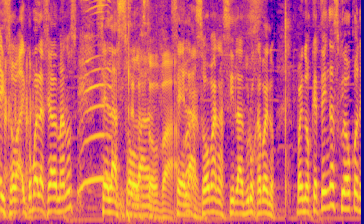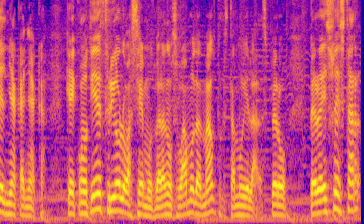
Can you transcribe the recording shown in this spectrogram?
¿Y cómo le hacían las manos? Se las soban. Se las soban. así las brujas. Bueno, bueno, que tengas cuidado con el ñaca ñaca. Que cuando tienes frío lo hacemos, ¿verdad? Nos sobamos las manos porque están muy heladas. Pero, pero eso es estar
